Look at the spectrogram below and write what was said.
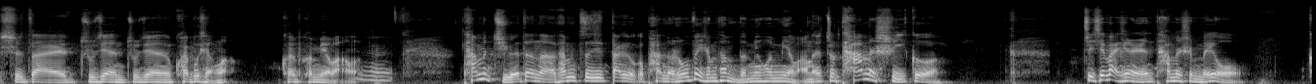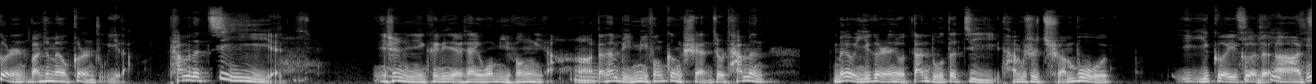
是在逐渐逐渐快不行了，快快灭亡了。嗯他们觉得呢，他们自己大概有个判断，说为什么他们文明会灭亡呢？就是他们是一个这些外星人，他们是没有个人完全没有个人主义的，他们的记忆也，你甚至你可以理解像一窝蜜蜂一样啊，但他们比蜜蜂更甚，就是他们没有一个人有单独的记忆，他们是全部一一个一个的啊集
